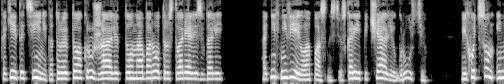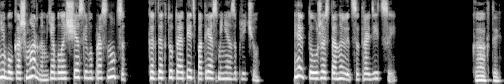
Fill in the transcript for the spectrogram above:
Какие-то тени, которые то окружали, то наоборот растворялись вдали. От них не веяло опасностью, скорее печалью, грустью. И хоть сон и не был кошмарным, я была счастлива проснуться, когда кто-то опять потряс меня за плечо. Это уже становится традицией. «Как ты?»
